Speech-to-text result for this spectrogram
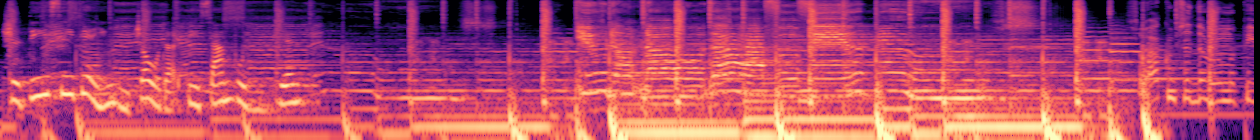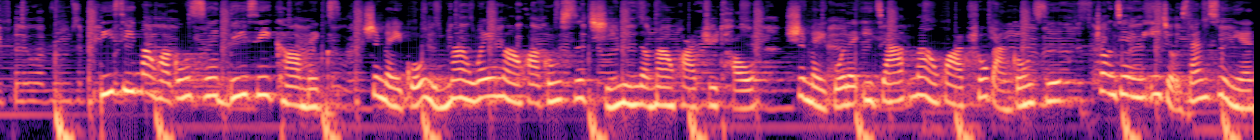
是 DC 电影宇宙的第三部影片。DC 漫画公司 DC Comics 是美国与漫威漫画公司齐名的漫画巨头，是美国的一家漫画出版公司，创建于1934年。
